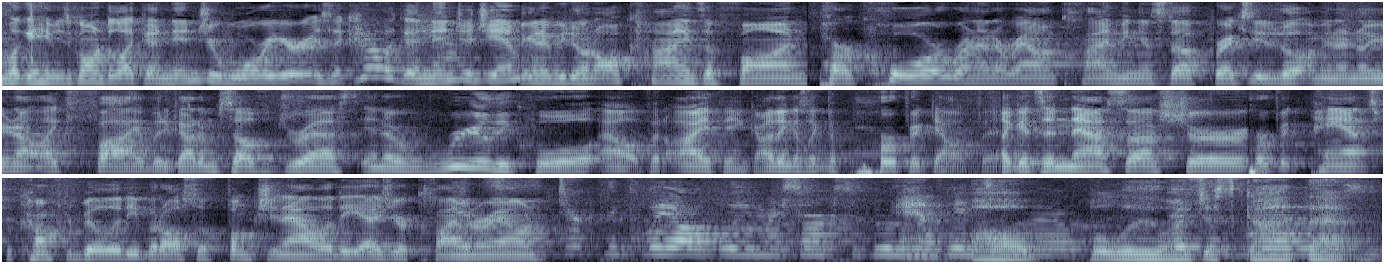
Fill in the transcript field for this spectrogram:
Look at him. He's going to like a Ninja Warrior. Is it kind of like a ninja gym? You're gonna be doing all kinds of fun parkour, running around, climbing and stuff. Brexy I mean, I know you're not like five, but he got himself dressed in a really cool outfit, I think. I think it's like the perfect outfit. Like it's a NASA shirt, perfect pants for comfortability, but also functionality as you're climbing around. Technically all blue. My socks are blue. my pants all are blue. blue. I just got that.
